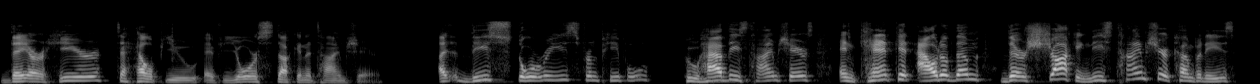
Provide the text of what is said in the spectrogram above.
They are here to help you if you're stuck in a timeshare. These stories from people who have these timeshares and can't get out of them, they're shocking. These timeshare companies,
